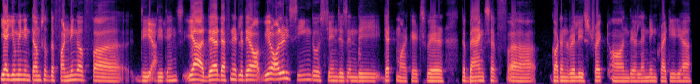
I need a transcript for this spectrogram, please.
Yeah, you mean in terms of the funding of uh, the yeah. the things? Yeah, they are definitely there. Are we are already seeing those changes in the debt markets where the banks have uh, gotten really strict on their lending criteria.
